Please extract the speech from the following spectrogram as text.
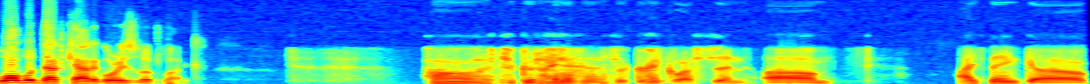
what would that categories look like? Oh, that's a good idea. That's a great question. Um, I think uh,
